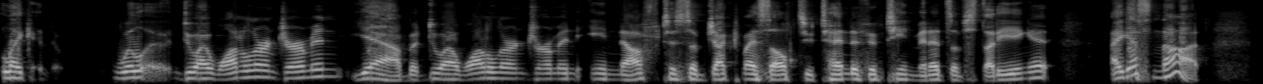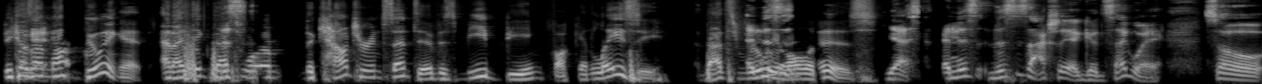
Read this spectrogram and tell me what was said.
like will do I want to learn German? Yeah, but do I want to learn German enough to subject myself to 10 to 15 minutes of studying it? I guess not because okay. I'm not doing it. And I think that's this, where the counter incentive is me being fucking lazy. That's really all it is. Yes. And this this is actually a good segue. So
